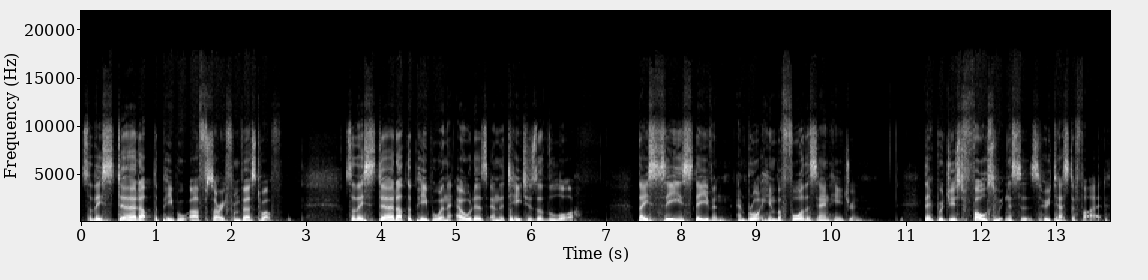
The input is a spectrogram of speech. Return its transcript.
So they stirred up the people, uh, sorry, from verse 12. So they stirred up the people and the elders and the teachers of the law. They seized Stephen and brought him before the Sanhedrin. They produced false witnesses who testified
